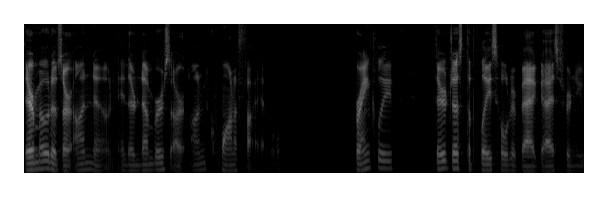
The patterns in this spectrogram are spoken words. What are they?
Their motives are unknown and their numbers are unquantifiable. Frankly, they're just the placeholder bad guys for new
